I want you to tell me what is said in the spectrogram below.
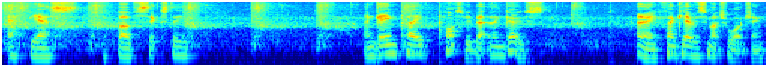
FPS above 60. And gameplay possibly better than Ghost. Anyway, thank you ever so much for watching.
